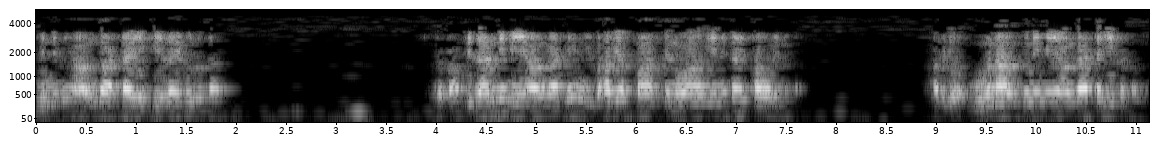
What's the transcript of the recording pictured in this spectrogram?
මෙන්න මේ අංග 8යි කියලා ඒගොල්ලෝ දන්නවා. ඒක අපි දන්නේ මේ අංග 8ෙන් විභාගයක් පාස් වෙනවා කියන එකයි තව වෙනවා. අපිට උමනාන්තුනේ මේ අංග 8 ඒක තමයි.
